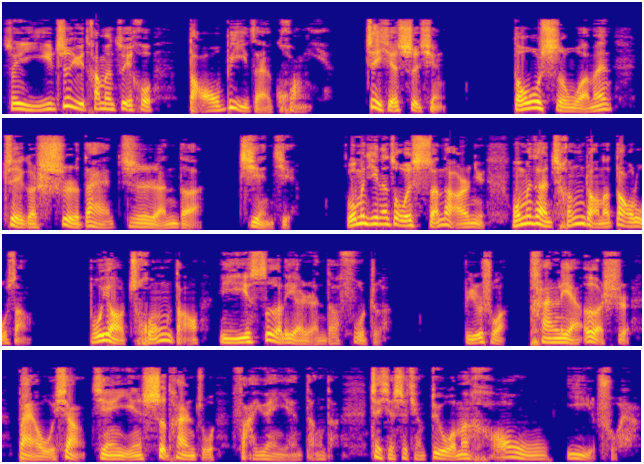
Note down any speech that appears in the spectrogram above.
所以以至于他们最后倒闭在旷野。这些事情。都是我们这个世代之人的见解。我们今天作为神的儿女，我们在成长的道路上，不要重蹈以色列人的覆辙。比如说贪恋恶事、拜偶像、奸淫、试探主、发怨言等等，这些事情对我们毫无益处呀。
